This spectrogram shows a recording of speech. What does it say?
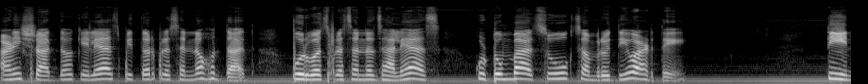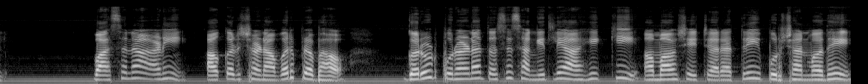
आणि श्राद्ध केल्यास पितर प्रसन्न होतात. पूर्वज प्रसन्न झाल्यास कुटुंबात सुख समृद्धी वाढते. तीन वासना आणि आकर्षणावर प्रभाव. गरुड पुराणात असे सांगितले आहे की अमावशेच्या रात्री पुरुषांमध्ये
